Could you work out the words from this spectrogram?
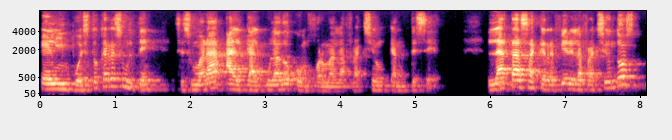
El impuesto que resulte se sumará al calculado conforme a la fracción que antecede. La tasa que refiere la fracción 2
